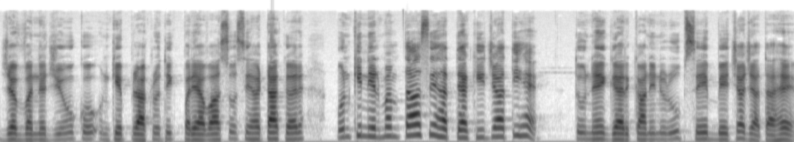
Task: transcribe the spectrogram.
जब वन्यजीवों को उनके प्राकृतिक पर्यावासों से हटाकर उनकी निर्ममता से हत्या की जाती है तो उन्हें गैरकानूनी रूप से बेचा जाता है।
